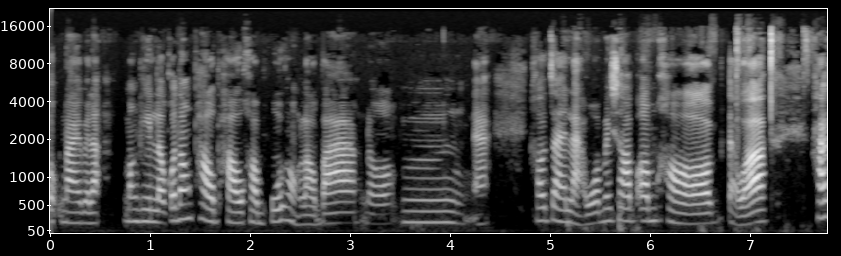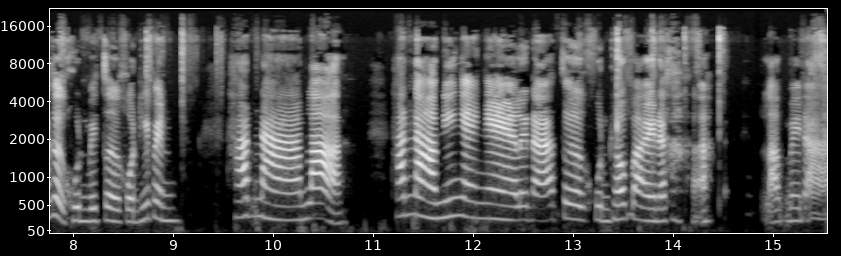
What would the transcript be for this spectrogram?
ตกในไปแล้ว บางทีเราก็ต้องเพลาคำพูดของเราบ้างเนาะ อืม นะ เข้าใจแหละว่าไม่ชอบอ้อมค้อม แต่ว่าถ้าเกิดคุณไปเจอคนที่เป็นธาตุน้ำล่ะ ธาตุน้ำนี่แงๆเลยนะ เจอคุณเข้าไปนะคะ รับไม่ได้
